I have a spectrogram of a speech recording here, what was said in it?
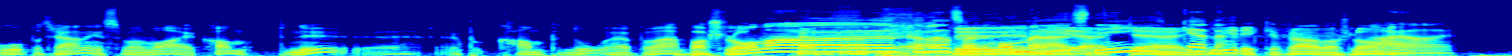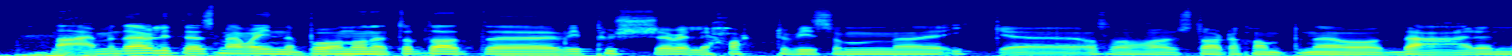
god på trening som han var i kamp nå? Kamp nå, hør på meg. Barcelona-tendenser Du kommer her snikende. gir ikke fra deg Barcelona. Nei, nei. Nei, men det er jo litt det som jeg var inne på nå nettopp, da, at uh, vi pusher veldig hardt, vi som uh, ikke altså, har starta kampene. Og det er en,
